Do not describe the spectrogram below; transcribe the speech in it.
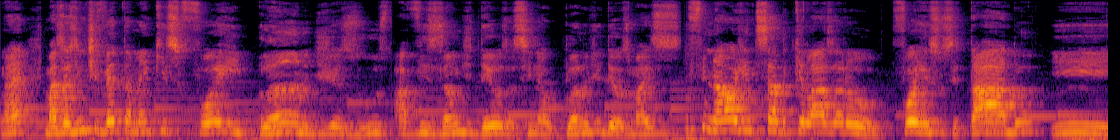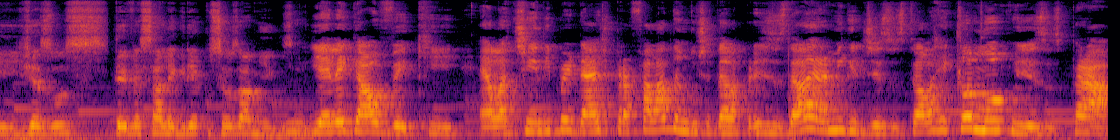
né? Mas a gente vê também que isso foi plano de Jesus, a visão de Deus, assim, né? O plano de Deus. Mas no final a gente sabe que Lázaro foi ressuscitado e Jesus teve essa alegria com seus amigos. né? E é legal ver que ela tinha liberdade pra falar da angústia dela pra Jesus. Ela era amiga de Jesus, então ela reclamou com Jesus. Pra,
